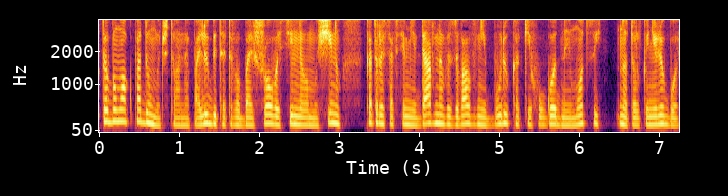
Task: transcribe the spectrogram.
кто бы мог подумать, что она полюбит этого большого, сильного мужчину, который совсем недавно вызывал в ней бурю каких угодно эмоций, но только не любовь.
